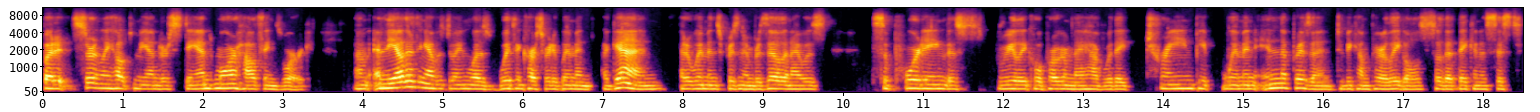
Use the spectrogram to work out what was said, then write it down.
But it certainly helped me understand more how things work. Um, and the other thing I was doing was with incarcerated women again at a women's prison in Brazil. And I was supporting this really cool program they have where they train people, women in the prison to become paralegals so that they can assist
